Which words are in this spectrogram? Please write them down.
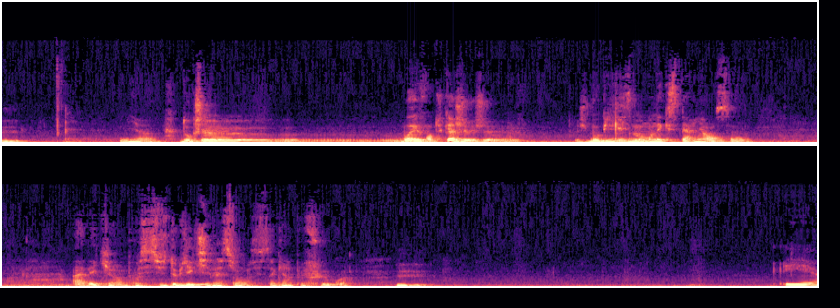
Mhm. donc, je. oui, en tout cas, je je mobilise mon, expérience euh, avec un processus d'objectivation. C'est ça qui est un peu flou, quoi. Mhm. Et euh,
